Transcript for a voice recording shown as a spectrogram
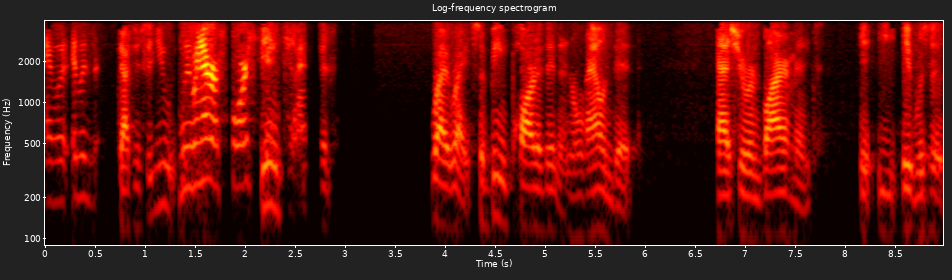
It was, it was Gotcha. So you we were never forced into it. it, right, right. So being part of it and around it as your environment, it, it was a,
